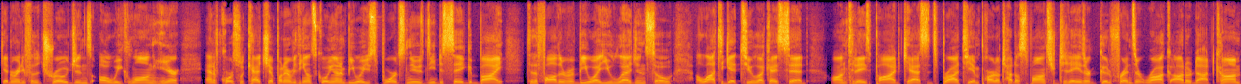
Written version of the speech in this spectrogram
getting ready for the Trojans all week long here. And of course, we'll catch up on everything else going on in BYU sports news, need to say goodbye to the father of a BYU legend. So, a lot to get to, like I said, on today's podcast. It's brought to you in part of title sponsor today is our good friends at rockauto.com.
